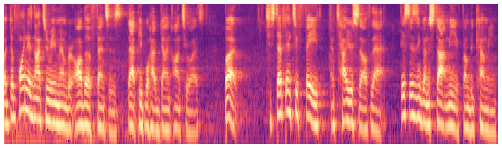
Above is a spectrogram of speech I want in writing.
But the point is not to remember all the offenses that people have done onto us, but to step into faith and tell yourself that this isn't going to stop me from becoming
